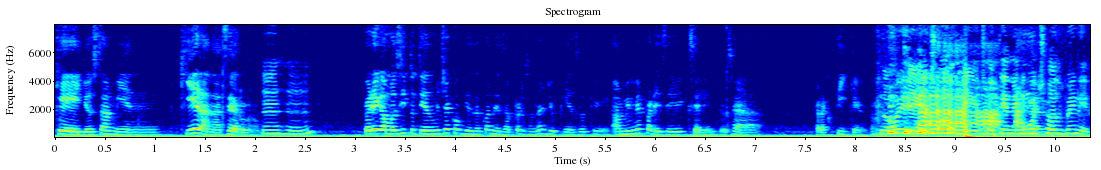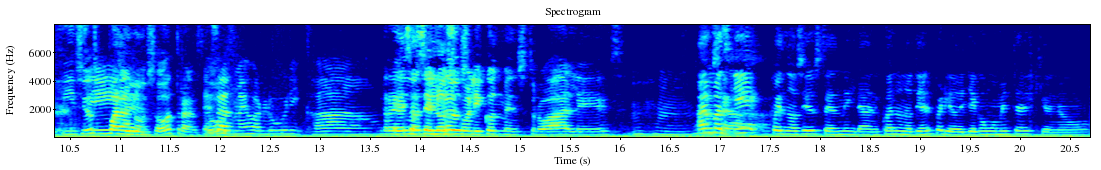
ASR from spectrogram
que ellos también quieran hacerlo. Pero digamos, si tú tienes mucha confianza con esa persona, yo pienso que a mí me parece excelente, o sea, practiquen. No, y de hecho, de hecho tiene muchos beneficios Sí. para Sí. nosotras. ¿no? Estás mejor lubricada. Reduce los los- cólicos menstruales. Además O sea- que, pues no sé, ustedes me dirán, cuando uno tiene el periodo llega un momento en el que uno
